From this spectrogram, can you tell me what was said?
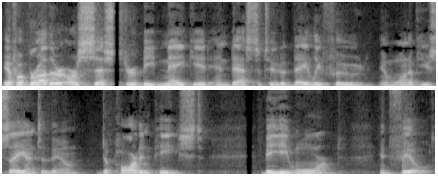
If a brother or sister be naked and destitute of daily food, and one of you say unto them, Depart in peace, be ye warmed and filled.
